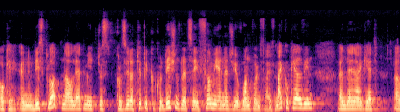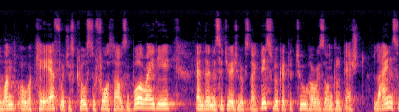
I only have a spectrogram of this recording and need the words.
Okay, and in this plot, now let me just consider typical conditions. Let's say Fermi energy of 1.5 microkelvin, and then I get uh, 1 over kf, which is close to 4,000 Bohr radii. And then the situation looks like this. Look at the two horizontal dashed lines.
